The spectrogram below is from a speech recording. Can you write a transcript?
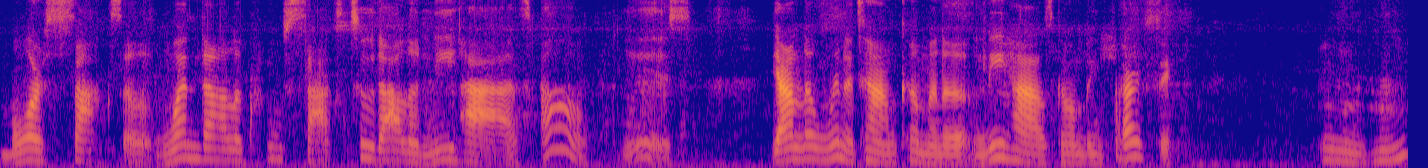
More socks. Uh, one dollar crew socks. Two dollar knee highs. Oh, yes. Y'all know wintertime coming up. Knee highs gonna be perfect. Mm-hmm.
